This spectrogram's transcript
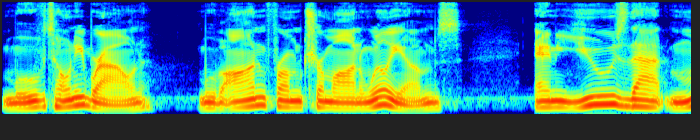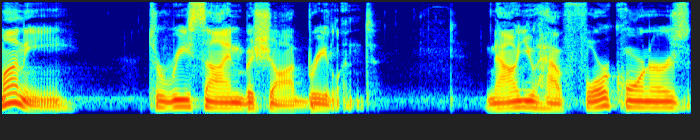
Move Tony Brown, move on from Tramon Williams, and use that money to re sign Bashaud Breeland. Now you have four corners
